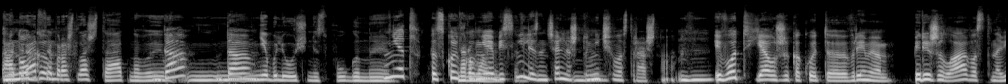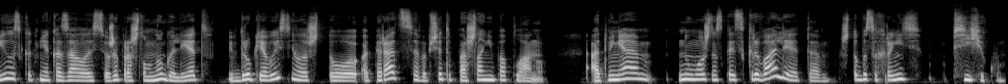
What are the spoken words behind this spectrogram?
а много... Операция прошла штатно, вы да, да. не были очень испуганы? Нет, поскольку Нормально. мне объяснили изначально, что угу. ничего страшного. Угу. И вот я уже какое-то время пережила, восстановилась, как мне казалось, уже прошло много лет, и вдруг я выяснила, что операция вообще-то пошла не по плану. От меня, ну, можно сказать, скрывали это, чтобы сохранить психику.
